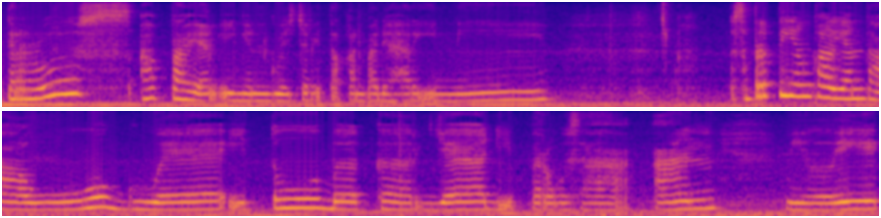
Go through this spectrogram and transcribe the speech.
Terus apa yang ingin gue ceritakan pada hari ini? Seperti yang kalian tahu, gue itu bekerja di perusahaan milik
